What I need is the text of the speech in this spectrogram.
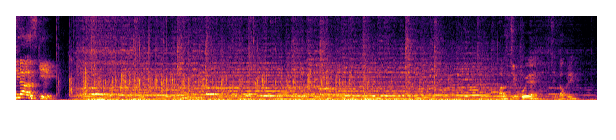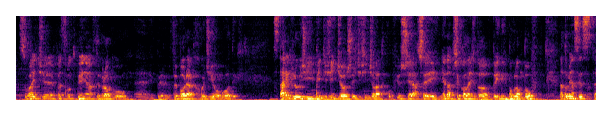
Swinarski! Bardzo dziękuję. Dzień dobry. Słuchajcie, bez wątpienia w tym roku e, jakby w wyborach chodzi o młodych. Starych ludzi, 50-60-latków już się raczej nie da przekonać do, do innych poglądów. Natomiast jest e,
